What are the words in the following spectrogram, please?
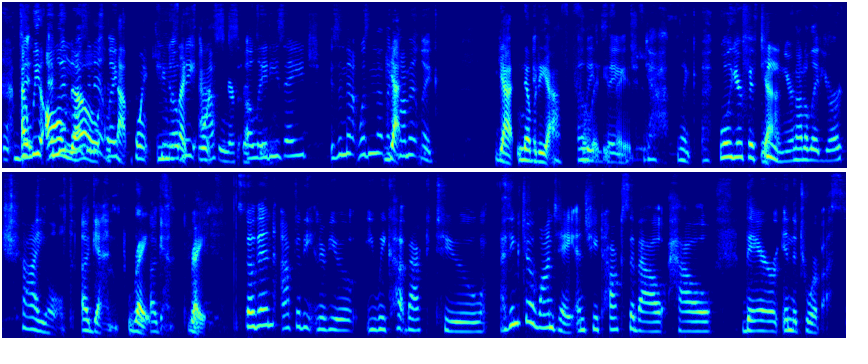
Did- and we all then know at like that point she nobody was like 14 asks a lady's age? Isn't that wasn't that the Yeah. comment like Yeah, nobody asks a lady's age? Yeah, like well, you're 15. You're not a lady. You're a child again, Right. again. Right. So then after the interview, we cut back to I think Jovante, and she talks about how they're in the tour bus,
